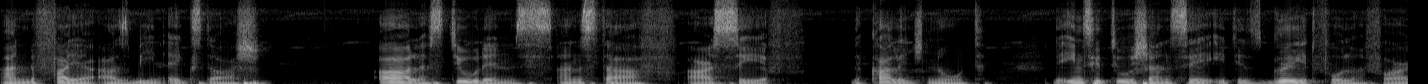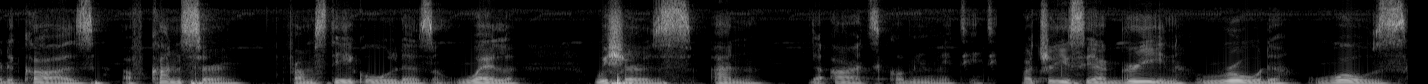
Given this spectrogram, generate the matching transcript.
and the fire has been extinguished. All students and staff are safe. The college note. The institution say it is grateful for the cause of concern from stakeholders, well wishers, and the arts community. Patricia Green, Road, Woes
